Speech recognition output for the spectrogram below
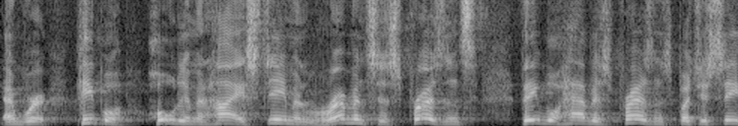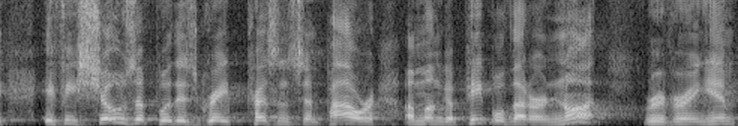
And where people hold Him in high esteem and reverence His presence, they will have His presence. But you see, if He shows up with His great presence and power among a people that are not revering Him,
